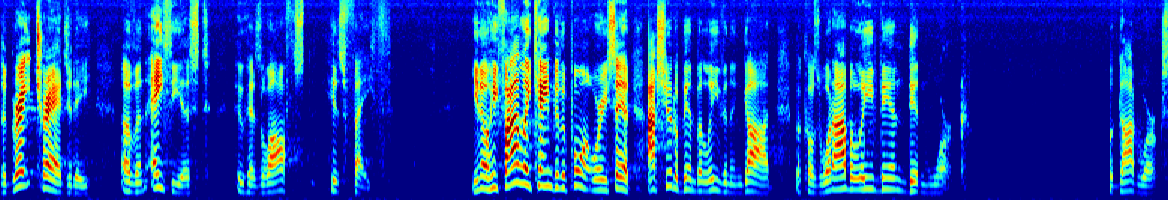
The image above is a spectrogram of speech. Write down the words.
the great tragedy of an atheist who has lost his faith. You know, he finally came to the point where he said, I should have been believing in God because what I believed in didn't work. But God works.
